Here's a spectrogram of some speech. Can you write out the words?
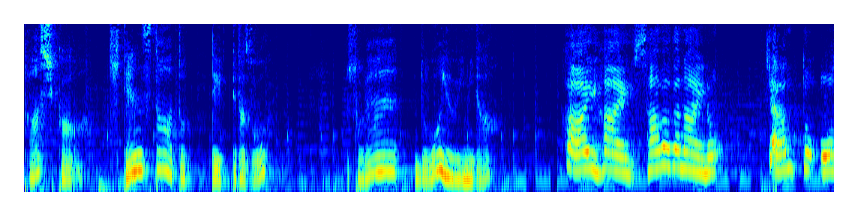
確か、起点スタートって言ってたぞ。それ、どういう意味だ？はいはい、騒がないの。ちゃんと教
